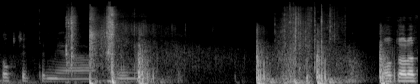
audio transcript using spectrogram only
Çok çıktım ya. Motora.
